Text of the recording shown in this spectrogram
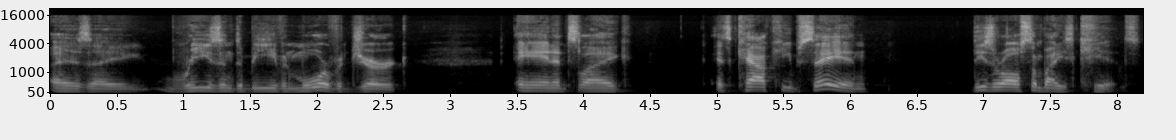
as a reason to be even more of a jerk. And it's like, as Cal keeps saying, these are all somebody's kids.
